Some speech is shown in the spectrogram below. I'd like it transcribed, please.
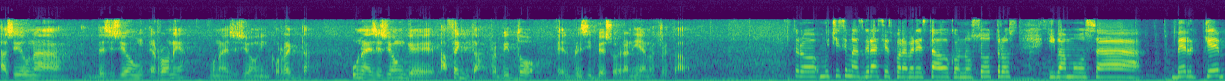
ha sido una decisión errónea, una decisión incorrecta, una decisión que afecta, repito, el principio de soberanía de nuestro Estado. Muchísimas gracias por haber estado con nosotros y vamos a ver qué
